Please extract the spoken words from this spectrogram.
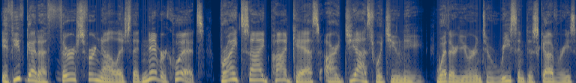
If you've got a thirst for knowledge that never quits, Brightside Podcasts are just what you need. Whether you're into recent discoveries,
